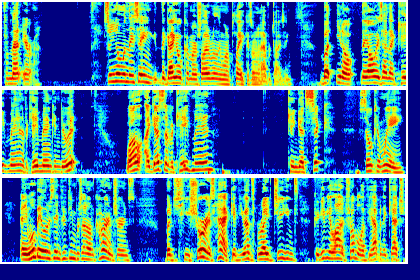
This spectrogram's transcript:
from that era? So, you know, when they say in the Geico commercial, I don't really want to play because they're not advertising. But, you know, they always have that caveman. If a caveman can do it, well, I guess if a caveman can get sick, so can we. And he won't be able to save 15% on car insurance, but he sure as heck, if you have the right genes, could give you a lot of trouble if you happen to catch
